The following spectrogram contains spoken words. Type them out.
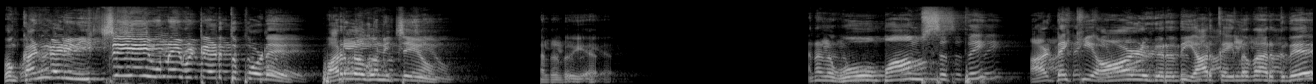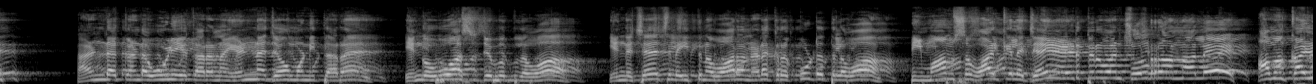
உன் கண்களின் இச்சையை உன்னை விட்டு எடுத்து போடு. பரலோகம் நிச்சயம். அதனால ஓ மாம்சத்தை அடக்கி ஆளுகிறது யார் கையில தான் இருக்குது? கண்ட கண்ட ஊழியக்காரன் நான் என்ன ஜெபம் பண்ணி தரேன்? எங்க உபவாச ஜெபத்துல வா. எங்க சேர்ச்சில் இத்தனை வாரம் நடக்கிற கூட்டத்துல வா. நீ மாம்ச வாழ்க்கையில ஜெயம் எடுத்துருவான்னு சொல்றான்னாலே அவன் கள்ள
